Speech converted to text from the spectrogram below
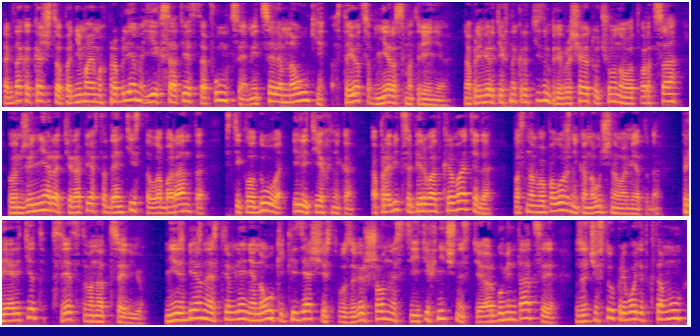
тогда как качество поднимаемых проблем и их соответствие функциям и целям науки остается вне рассмотрения. Например, технократизм превращает ученого-творца в инженера, терапевта, дантиста, лаборанта, стеклодува или техника, а провидца-первооткрывателя в основоположника научного метода. Приоритет – средства над целью. Неизбежное стремление науки к изяществу, завершенности и техничности аргументации зачастую приводит к тому,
